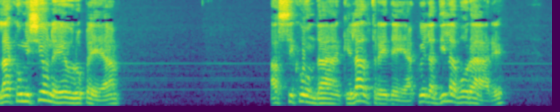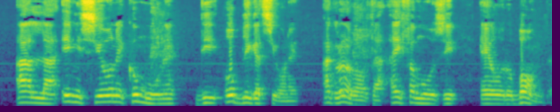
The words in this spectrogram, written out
La Commissione europea asseconda anche l'altra idea, quella di lavorare alla emissione comune di obbligazione, ancora una volta ai famosi Eurobond,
